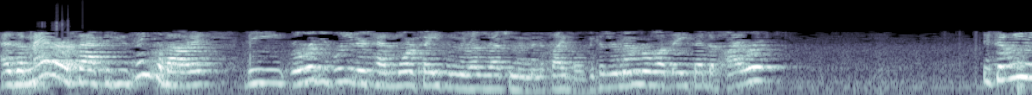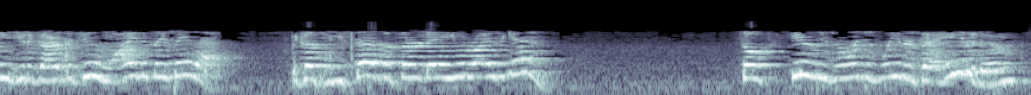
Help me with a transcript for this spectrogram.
As a matter of fact, if you think about it, the religious leaders had more faith in the resurrection than the disciples. Because remember what they said to Pilate? They said, we need you to guard the tomb. Why did they say that? Because he said the third day he would rise again. So here's these religious leaders that hated him,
